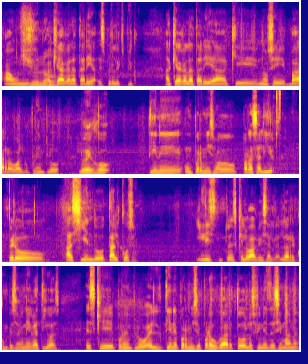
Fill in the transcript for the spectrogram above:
a un Yo a que haga la tarea. Espero le explico. A que haga la tarea, a que no sé, barra o algo. Por ejemplo, lo dejo, tiene un permiso para salir, pero haciendo tal cosa. Y listo, entonces que lo haga y salga. Las recompensas negativas es que, por ejemplo, él tiene permiso para jugar todos los fines de semana,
